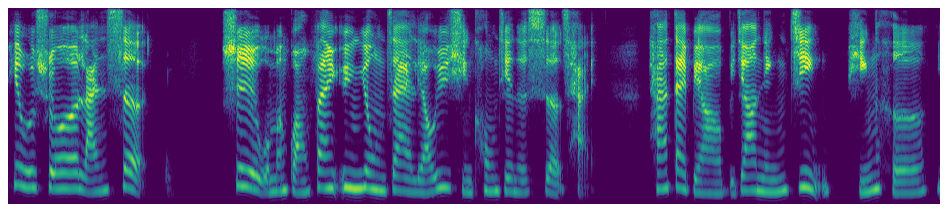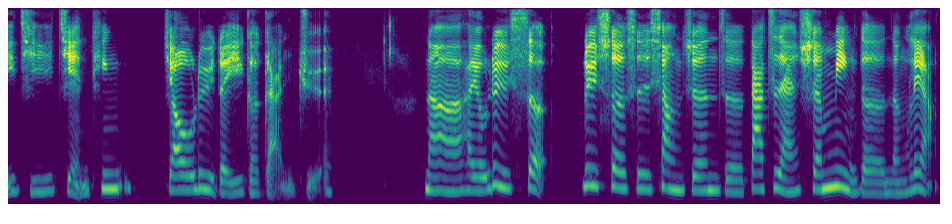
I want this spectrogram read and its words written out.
譬如说，蓝色是我们广泛运用在疗愈型空间的色彩，它代表比较宁静、平和以及减轻焦虑的一个感觉。那还有绿色，绿色是象征着大自然生命的能量，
